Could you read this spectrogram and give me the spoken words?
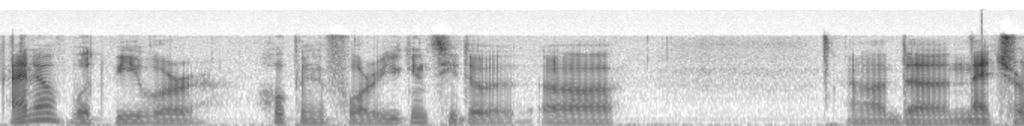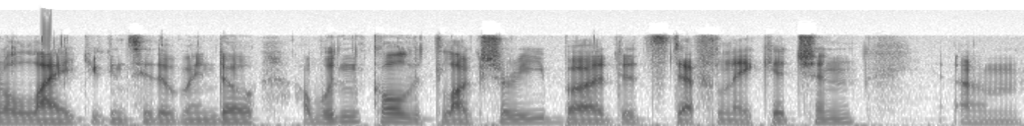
kind of what we were hoping for. You can see the uh, uh, the natural light. You can see the window. I wouldn't call it luxury, but it's definitely a kitchen. Um,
